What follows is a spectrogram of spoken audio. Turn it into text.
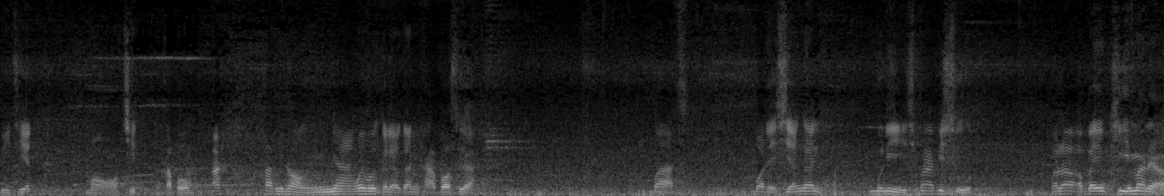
BTS หมอชิดนะครับผมอะถ้าพี่น้องย่างไว้เบิ่งกันแล้วกันครับบอเสือว่าบอได้เสียเงินมือนี้สิมาพิสูจน์พอแล้วเอาใบขับขี่มาแล้ว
